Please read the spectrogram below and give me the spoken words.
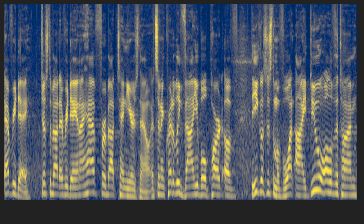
every day, just about every day, and I have for about 10 years now. It's an incredibly valuable part of the ecosystem of what I do all of the time,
